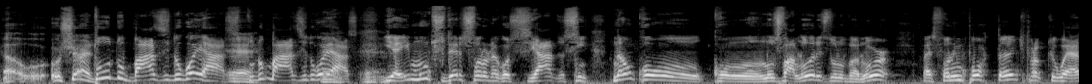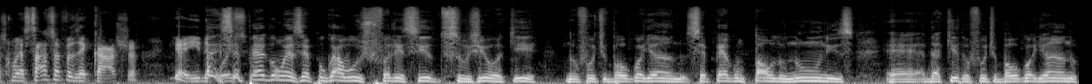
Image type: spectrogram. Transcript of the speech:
Ah, O, o Charles, tudo base do Goiás, É. tudo base do Goiás. É, é. E aí muitos deles foram negociados, assim, não com, com nos valores do Luvanor, mas foram importantes para que o Goiás começasse a fazer caixa. E aí Aí depois. você pega um exemplo, o Gaúcho falecido, surgiu aqui no futebol goiano. Você pega um Paulo Nunes, é, daqui do futebol goiano.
